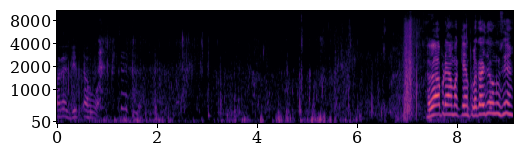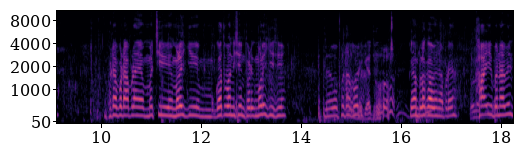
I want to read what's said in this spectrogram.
જાય જીતતા હુઆ. હવે આપણે આમાં કેમ્પ લગાવી દેવાનું છે. ફટાફટ આપણે મચ્છી મળી ગઈ ગોતવાની છે ને થોડીક મળી ગઈ છે. એટલે હવે ફટાફટ કેમ્પ લગાવીને આપણે ખાઈ બનાવીને.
